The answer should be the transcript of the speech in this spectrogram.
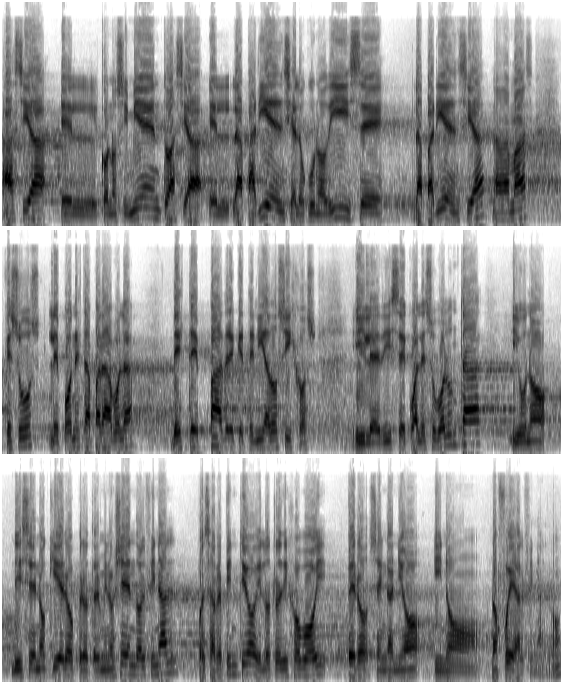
hacia el conocimiento, hacia la apariencia, lo que uno dice, la apariencia, nada más, Jesús le pone esta parábola de este padre que tenía dos hijos y le dice cuál es su voluntad y uno dice no quiero, pero terminó yendo al final, pues se arrepintió y el otro dijo voy, pero se engañó y no, no fue al final, ¿no?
